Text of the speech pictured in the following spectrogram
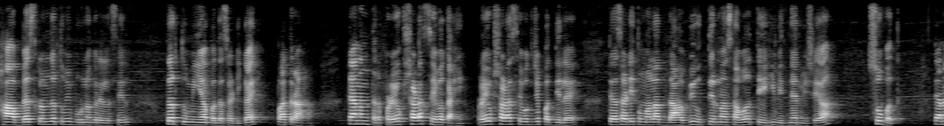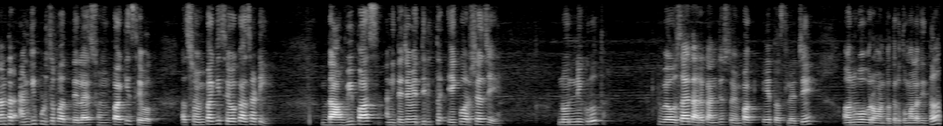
हा अभ्यासक्रम जर तुम्ही पूर्ण करेल असेल तर तुम्ही या पदासाठी काय? पात्र आहात. त्यानंतर प्रयोगशाळा सेवक आहे. प्रयोगशाळा सेवक जे पद दिलं आहे त्यासाठी तुम्हाला दहावी उत्तीर्ण असावं तेही विज्ञान विषयासोबत. त्यानंतर आणखी पुढचं पद दिलं आहे स्वयंपाकी सेवक. स्वयंपाकी सेवकासाठी दहावी पास आणि त्याच्या व्यतिरिक्त एक वर्षाचे नोंदणीकृत व्यवसायधारकांचे स्वयंपाक येत असल्याचे अनुभव प्रमाणपत्र तुम्हाला तिथं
